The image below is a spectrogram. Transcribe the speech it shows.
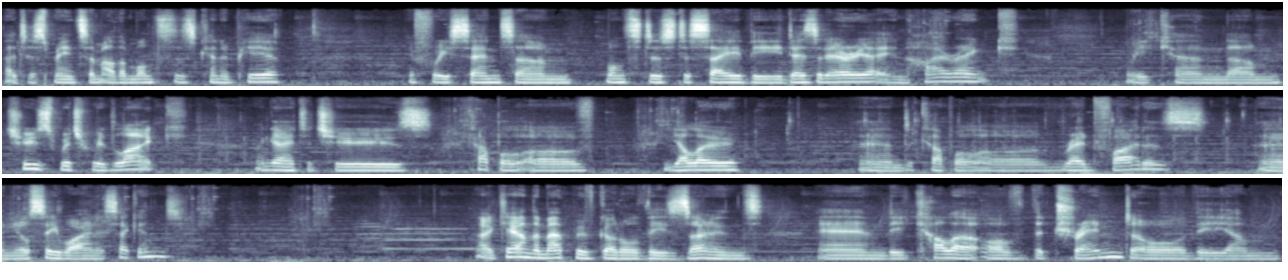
That just means some other monsters can appear. If we send some monsters to say the desert area in high rank, we can um, choose which we'd like. I'm going to choose a couple of yellow and a couple of red fighters and you'll see why in a second. Okay, on the map we've got all these zones and the color of the trend or the, um,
